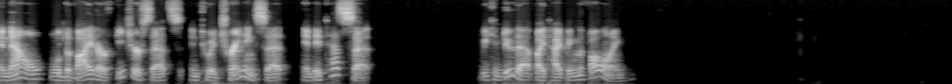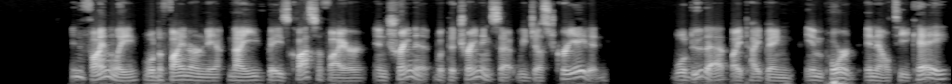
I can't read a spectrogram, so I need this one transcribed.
And now we'll divide our feature sets into a training set and a test set. We can do that by typing the following. And finally, we'll define our na naive Bayes classifier and train it with the training set we just created. We'll do that by typing import nltk,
